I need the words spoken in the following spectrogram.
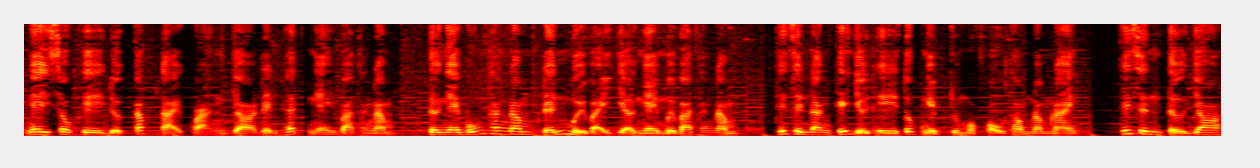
ngay sau khi được cấp tài khoản cho đến hết ngày 3 tháng 5. Từ ngày 4 tháng 5 đến 17 giờ ngày 13 tháng 5, thí sinh đăng ký dự thi tốt nghiệp trung học phổ thông năm nay Thí sinh tự do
